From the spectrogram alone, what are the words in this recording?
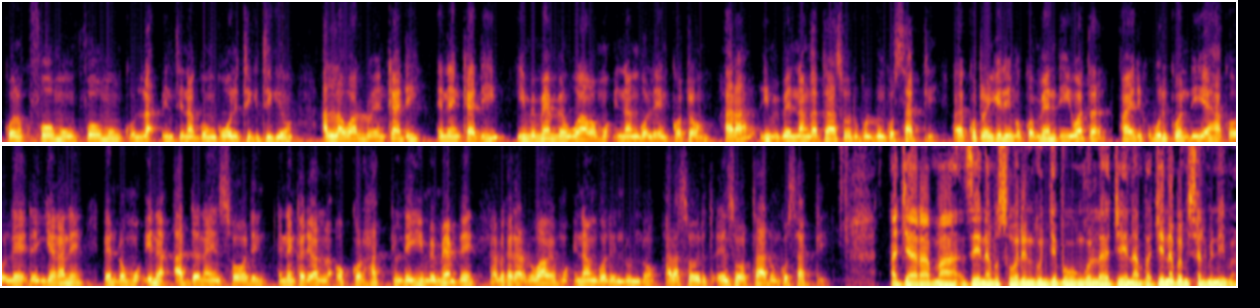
kono fo mum fo mum ko laɓɓintinagol ngo woni tigui tigui on. allah wallu en kadi enen kadi yimɓe men ɓen wawa moƴƴinalngol en coton hara yimɓeɓe ɓe sodugol ɗum ko satti. Ɓay coton yiɗigo ko men ɗi wata fayidi ko ɓuuri kon ɗi yaaha ko leyɗe janane ɓen ɗo moƴƴina addana en sooden enen kadi allah okkor hakkille yimɓe men ɓe kamɓe kadi aɗa wawi e moƴƴinalngol en ɗum ɗon hara sod en sorta ɗum ko satti. A jarama zeynaba so waɗen gonɗi e ɓogol ngol jeynaba jeynaba mi salminima.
